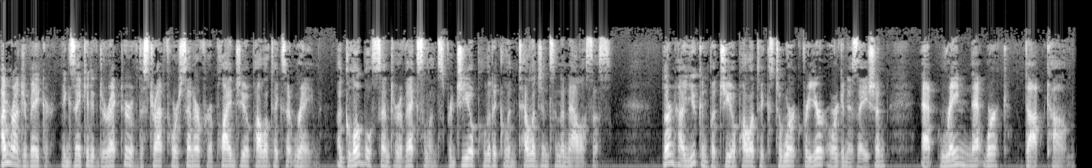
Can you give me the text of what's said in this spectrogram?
I'm Roger Baker, Executive Director of the Stratfor Center for Applied Geopolitics at RANE, a global center of excellence for geopolitical intelligence and analysis. Learn how you can put geopolitics to work for your organization at ranenetwork.com.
